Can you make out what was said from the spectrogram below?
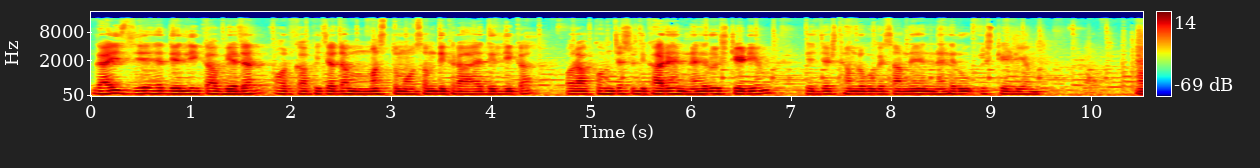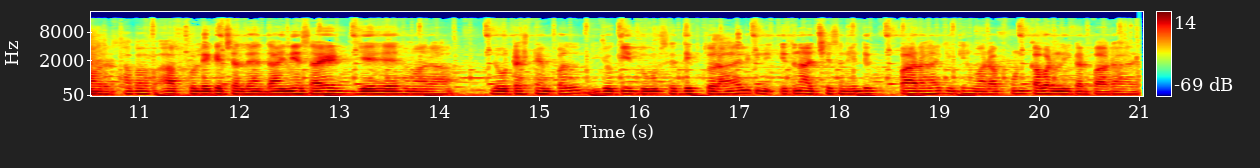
गाइस ये है दिल्ली का वेदर और काफ़ी ज़्यादा मस्त मौसम दिख रहा है दिल्ली का। और आपको हम जस्ट दिखा रहे हैं नेहरू स्टेडियम। ये जस्ट हम लोगों के सामने है नेहरू स्टेडियम। और अब आप, आपको लेके चल रहे हैं दाहिने साइड ये है हमारा लोटस टेंपल जो कि दूर से दिख तो रहा है, लेकिन इतना अच्छे से नहीं दिख पा रहा है, क्योंकि हमारा फ़ोन कवर नहीं कर पा रहा है।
